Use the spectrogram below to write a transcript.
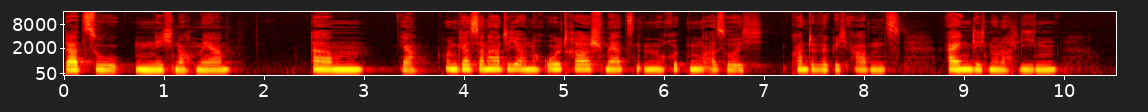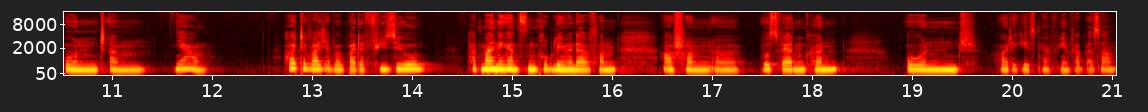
Dazu nicht noch mehr. Ähm, ja, und gestern hatte ich auch noch Ultraschmerzen im Rücken. Also ich konnte wirklich abends eigentlich nur noch liegen. Und ähm, ja, heute war ich aber bei der Physio, habe meine ganzen Probleme davon auch schon äh, loswerden können. Und heute geht es mir auf jeden Fall besser.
